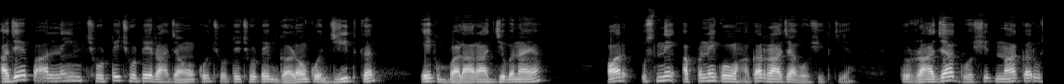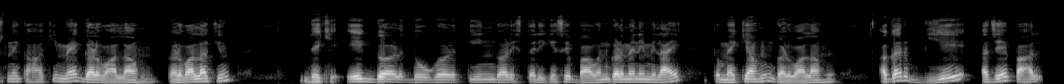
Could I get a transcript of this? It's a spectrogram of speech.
अजयपाल ने इन छोटे छोटे राजाओं को छोटे छोटे गढ़ों को जीत कर एक बड़ा राज्य बनाया। और उसने अपने को वहाँ का राजा घोषित किया। तो राजा घोषित ना कर उसने कहा कि मैं गढ़वाला हूँ। गढ़वाला क्यों? देखिए, एक गढ़, दो गढ़, तीन गढ़ इस तरीके से बावन गढ़ मैंने मिलाए तो मैं क्या हूँ? गढ़वाला हूँ। अगर ये अजय पाल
